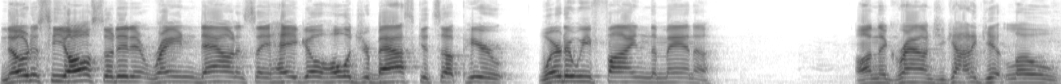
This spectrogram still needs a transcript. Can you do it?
Notice he also didn't rain down and say, hey, go hold your baskets up here. Where do we find the manna? On the ground. You got to get low.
